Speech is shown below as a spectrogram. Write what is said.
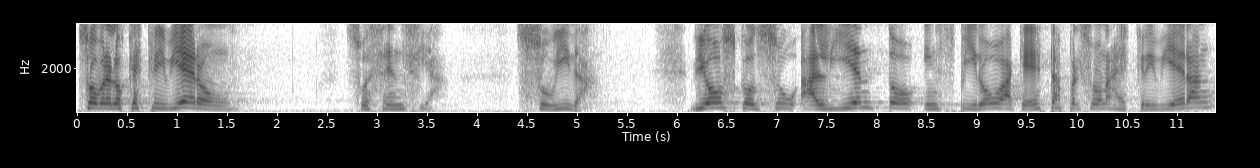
sobre los que escribieron su esencia, su vida. Dios con su aliento inspiró a que estas personas escribieran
